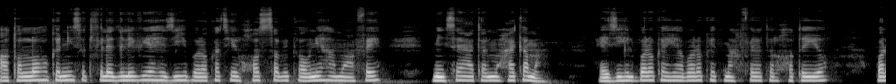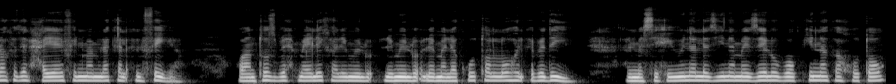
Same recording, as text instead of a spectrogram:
أعطى الله كنيسة فيلادلفيا هذه بركته الخاصة بكونها معفاة من ساعة المحاكمة. هذه البركة هي بركة مغفرة الخطية بركة الحياة في المملكة الألفية وأن تصبح مالكة لملكوت الله الأبدي. المسيحيون الذين ما زالوا باقين كخطاة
